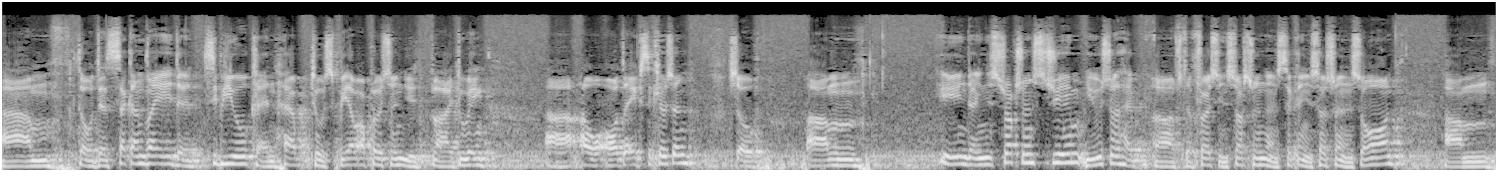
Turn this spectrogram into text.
Um, so the second way the CPU can help to speed up operation is by doing uh, our order execution. So um, in the instruction stream, you usually have uh, the first instruction and second instruction and so on. Um,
